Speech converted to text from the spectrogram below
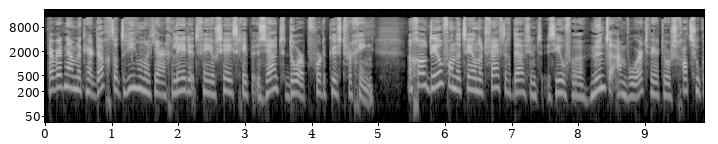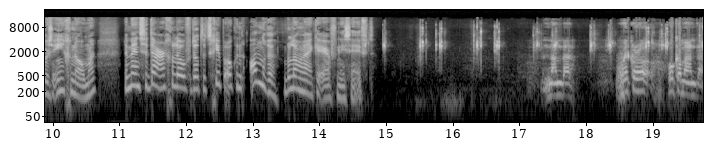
Daar werd namelijk herdacht dat 300 jaar geleden het VOC-schip Zuiddorp voor de kust verging. Een groot deel van de 250.000 zilveren munten aan boord werd door schatzoekers ingenomen. De mensen daar geloven dat het schip ook een andere belangrijke erfenis heeft. Nanda, Wikro Hokamanda,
